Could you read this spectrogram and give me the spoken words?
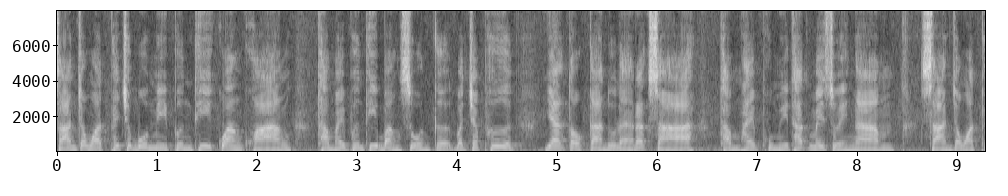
ศาลจังหวัดเพชรบูรณ์มีพื้นที่กว้างขวางทำให้พื้นที่บางส่วนเกิดวัชพืช ยากต่อการดูแลรักษาทำให้ภูมิทัศน์ไม่สวยงามศาลจังหวัดเพ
